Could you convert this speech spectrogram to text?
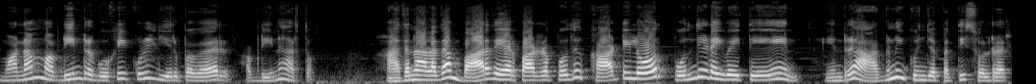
மனம் அப்படின்ற குகைக்குள் இருப்பவர் அப்படின்னு அர்த்தம். அதனால தான் பாரதியார் பாடுற போது காட்டிலோர் பொந்திடை வைத்தேன் என்று அக்னி குஞ்சை பற்றி சொல்கிறார்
